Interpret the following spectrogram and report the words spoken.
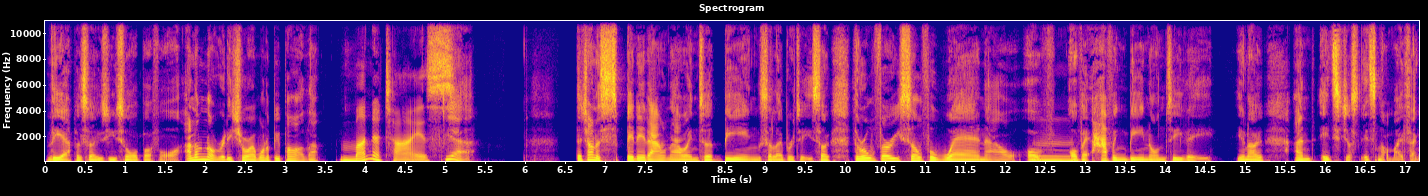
the episodes you saw before, and I'm not really sure I want to be part of that. Monetize. Yeah. They're trying to spin it out now into being celebrities. So they're all very self aware now of, hmm. of it having been on TV, you know? And it's just, it's not my thing.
